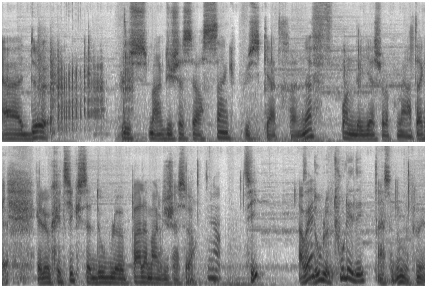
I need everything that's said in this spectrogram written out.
2 plus marque du chasseur, 5 plus 4, 9 points de dégâts sur la première attaque. Et le critique, ça double pas la marque du chasseur. Si, Ah ça ouais double tous les dés, Ah, ça double tous les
